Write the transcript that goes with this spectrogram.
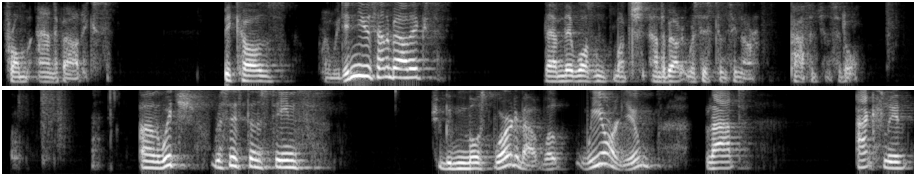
from antibiotics. Because when we didn't use antibiotics, then there wasn't much antibiotic resistance in our pathogens at all. And which resistance genes should we be most worried about? Well, we argue that actually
